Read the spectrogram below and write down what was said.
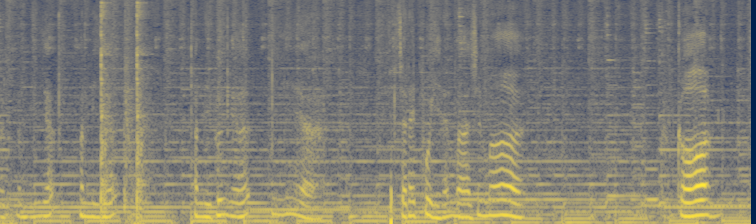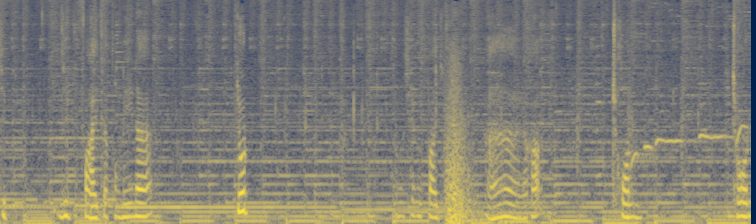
มันมันมีเยอะมันมีเยอะ มันมีพึ่งเยอะเนี่ยจะได้ปุ๋ยนั้นมาใช่ไหมก่อนหยิบหยิบไฟจากตรงนี้นะ จุดต้องใช้ไฟจุดอ่าแล้วก็ชน ชน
